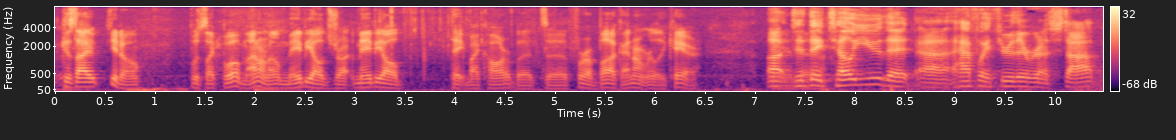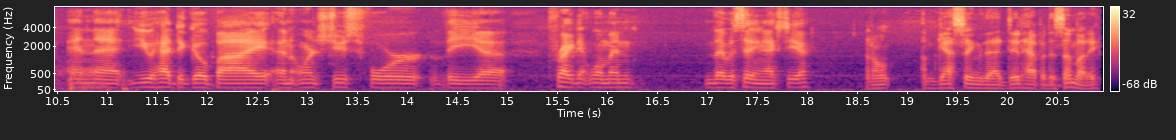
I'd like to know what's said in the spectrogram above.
because I you know was like, well, I don't know, maybe I'll drive, maybe I'll take my car, but uh, for a buck, I don't really care. Uh, And, did uh, they tell you that uh, halfway through they were going to stop and that you had to go buy an orange juice for the uh, pregnant woman that was sitting next to you? I don't. I'm guessing that did happen to somebody.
